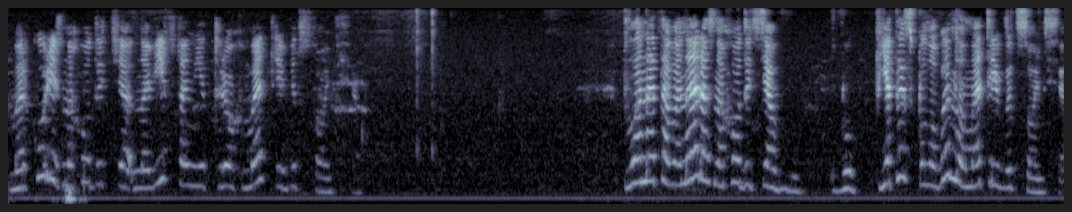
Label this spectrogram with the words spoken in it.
Меркурій знаходиться на відстані трьох метрів від Сонця. Планета Венера знаходиться в, в 5,5 метрів від Сонця.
